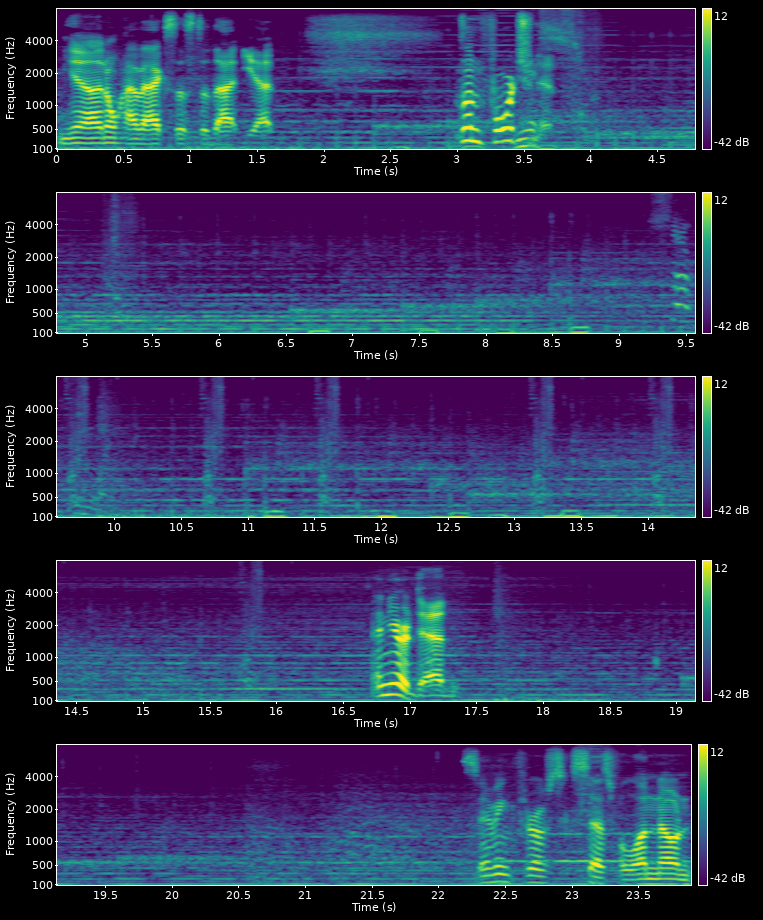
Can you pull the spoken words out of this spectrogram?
Yeah, I don't have access to that yet. It's unfortunate. Yes. And you're dead. Saving throw successful, unknown.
